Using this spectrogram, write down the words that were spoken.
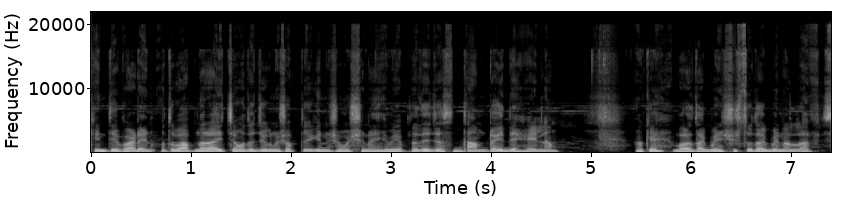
কিনতে পারেন অথবা আপনারা ইচ্ছা মতো যে কোনো সপ্তাহে কিনে সমস্যা নেই। আমি আপনাদের জাস্ট দামটাই দেখাইলাম। ওকে ভালো থাকবেন, সুস্থ থাকবেন, আল্লাহ হাফিজ।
